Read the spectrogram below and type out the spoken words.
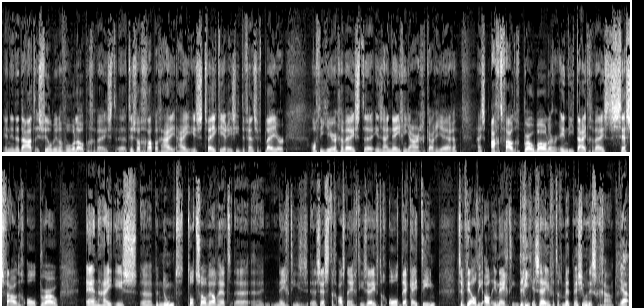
en inderdaad is veel meer een voorloper geweest. Eh, het is wel grappig. Hij, hij is twee keer is hij Defensive Player of the Year geweest in zijn negenjarige carrière. Hij is achtvoudig Pro Bowler in die tijd geweest. Zesvoudig All Pro. En hij is benoemd tot zowel het eh, eh, 1960 als 1970 All Decade Team. Terwijl die al in 1973 met pensioen is gegaan. Ja,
